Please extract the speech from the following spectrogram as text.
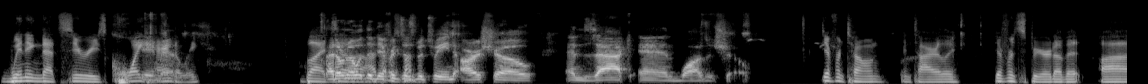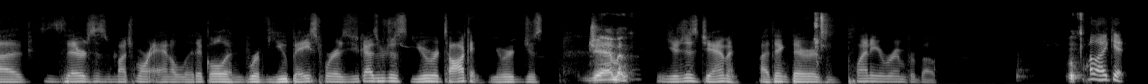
winning that series quite Amen. handily. But I don't know uh, what the I thought it was difference is between our show and Zach and Waz's show. different tone entirely different spirit of it. Uh theirs is much more analytical and review based whereas you guys were just you were talking. You were just Jamming. you're just jamming. I think there's plenty of room for both. I like it.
